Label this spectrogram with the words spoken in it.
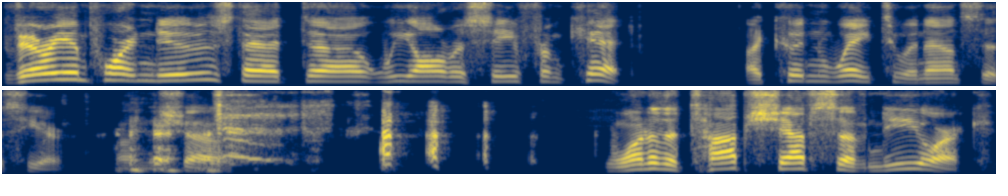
Very important news that uh, we all received from Kit. I couldn't wait to announce this here on the show. One of the top chefs of New York,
